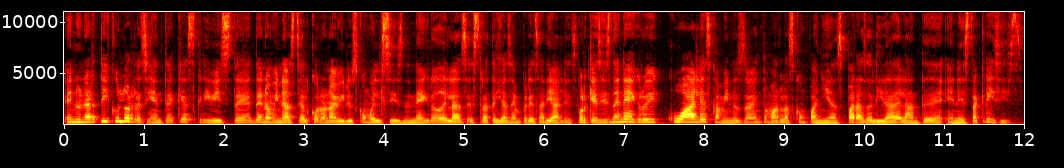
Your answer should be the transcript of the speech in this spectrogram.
En un artículo reciente que escribiste, denominaste al coronavirus como el cisne negro de las estrategias empresariales. ¿Por qué cisne negro y cuáles caminos deben tomar las compañías para salir adelante en esta crisis?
